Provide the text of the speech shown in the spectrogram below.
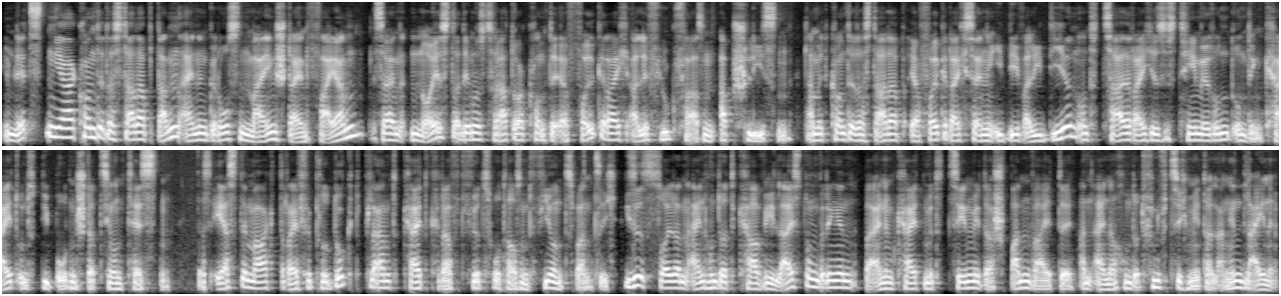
Im letzten Jahr konnte das Startup dann einen großen Meilenstein feiern. Sein neuester Demonstrator konnte erfolgreich alle Flugphasen abschließen. Damit konnte das Startup erfolgreich seine Idee validieren und zahlreiche Systeme rund um den Kite und die Bodenstation testen. Das erste marktreife Produkt plant Kitekraft für 2024. Dieses soll dann 100 kW Leistung bringen bei einem Kite mit 10 Meter Spannweite an einer 150 Meter langen Leine.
